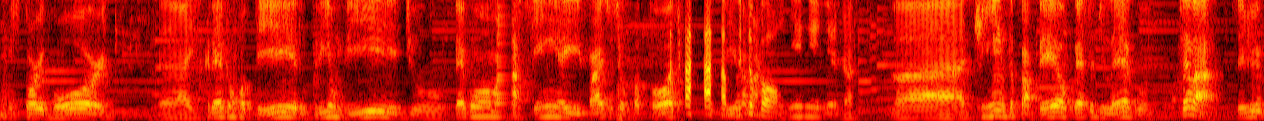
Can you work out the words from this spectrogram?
um storyboard, uh, escreve um roteiro, cria um vídeo, pega uma massinha e faz o seu protótipo. Muito bom. Massinha, uh, tinta, papel, peça de Lego, sei lá, seja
